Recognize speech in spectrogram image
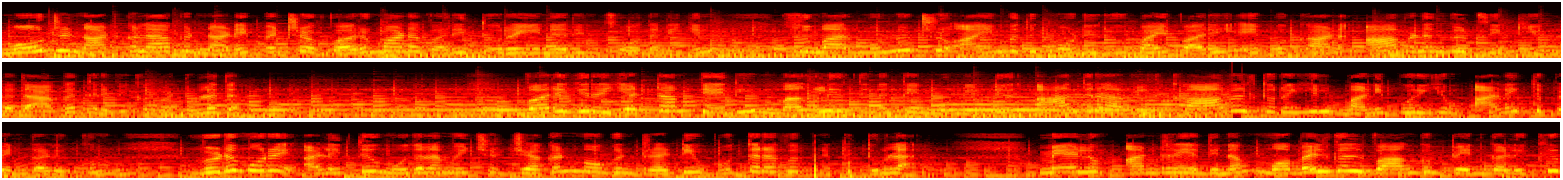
மூன்று நாட்களாக நடைபெற்ற வருமான வரித்துறையினரின் சோதனையில் சுமார் முன்னூற்று ஐம்பது கோடி ரூபாய் வரி ஏய்ப்புக்கான ஆவணங்கள் சிக்கியுள்ளதாக தெரிவிக்கப்பட்டுள்ளது. வருகிற எட்டாம் தேதி மகளிர் தினத்தை முன்னிட்டு ஆந்திராவில் காவல்துறையில் பணிபுரியும் அனைத்து பெண்களுக்கும் விடுமுறை அளித்து முதலமைச்சர் ஜெகன்மோகன் ரெட்டி உத்தரவு பிறப்பித்துள்ளார். மேலும் அன்றைய தினம் மொபைல்கள் வாங்கும் பெண்களுக்கு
